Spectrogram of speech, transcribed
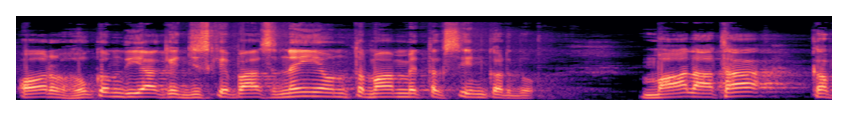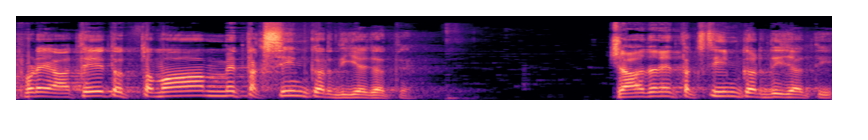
اور حکم دیا کہ جس کے پاس نہیں ہے ان تمام میں تقسیم کر دو۔ مال آتا، کپڑے آتے تو تمام میں تقسیم کر دیا جاتے۔ چادریں تقسیم کر دی جاتی۔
